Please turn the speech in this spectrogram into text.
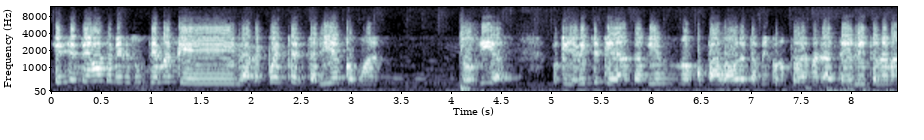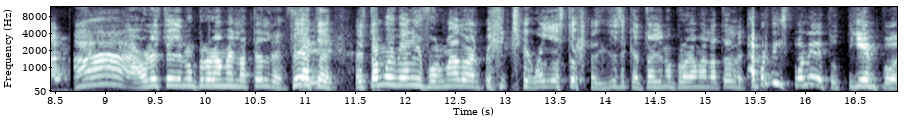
ese tema también es un tema que la respuesta estaría como en dos días. Porque ya viste que anda bien ocupado ahora también con un programa en la tele y todo lo demás. Ah, ahora estoy en un programa en la tele. Fíjate, está muy bien informado el pinche güey este que dice que estoy en un programa en la tele. Aparte dispone de tu tiempo,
